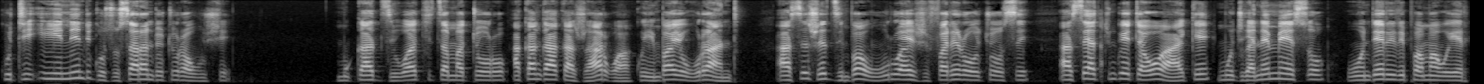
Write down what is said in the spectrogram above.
kuti ini ndigozosara ndotora ushe. Mukadzi wachitsamatoro akanga akazvarwa kuimba youranda asi zvedzimba huru aizvifarirawo chose asi achingoitawo hake mudya nemeso honde riri pamawere.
